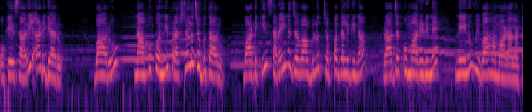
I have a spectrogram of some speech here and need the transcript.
ఒకేసారి అడిగారు. వారు నాకు కొన్ని ప్రశ్నలు చెబుతారు. వాటికి సరైన జవాబులు చెప్పగలిగిన రాజకుమారుడినే నేను వివాహమాడాలట.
